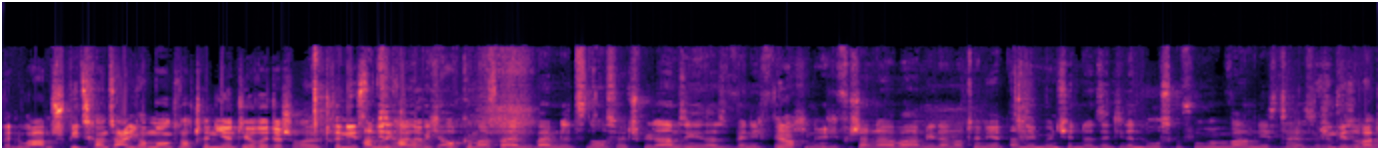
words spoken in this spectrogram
wenn du abends spielst, kannst du eigentlich auch morgens noch trainieren, theoretisch, oder trainierst Haben in sie, glaube ich, auch gemacht beim, beim letzten Auswärtsspiel. Da haben sie, also wenn ich, wenn Ja. ich ihn richtig verstanden habe, haben die dann noch trainiert. An den München, dann sind die dann losgeflogen, aber war am nächsten Tag. Irgendwie sowas.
